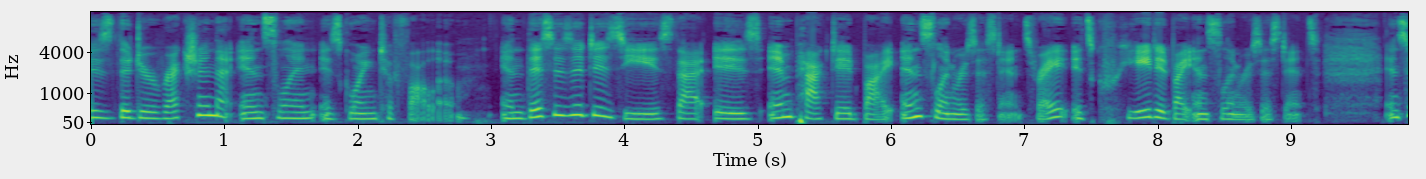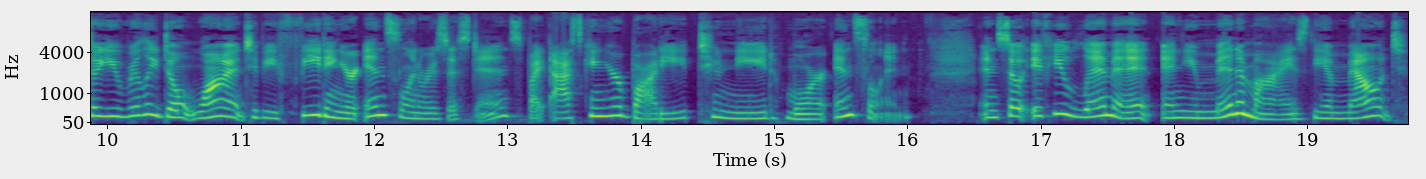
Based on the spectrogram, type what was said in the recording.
is the direction that insulin is going to follow. And this is a disease that is impacted by insulin resistance, right? It's created by insulin resistance. And so you really don't want to be feeding your insulin resistance by asking your body to need more insulin. And so if you limit and you minimize the amount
